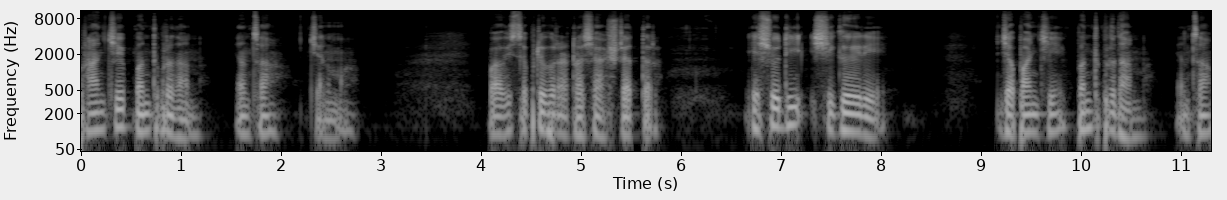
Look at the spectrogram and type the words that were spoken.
फ्रान्सचे पंतप्रधान यांचा जन्म. बावीस सप्टेंबर अठराशे अठ्ठ्याहत्तर. यशोदी शिगैरे जपानचे पंतप्रधान यांचा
